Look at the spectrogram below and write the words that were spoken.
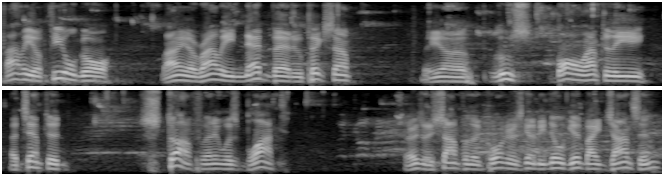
finally a field goal by Riley Nedved, who picks up the uh, loose ball after the attempted stuff, and it was blocked. There's a shot from the corner. It's going to be no good by Johnson.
